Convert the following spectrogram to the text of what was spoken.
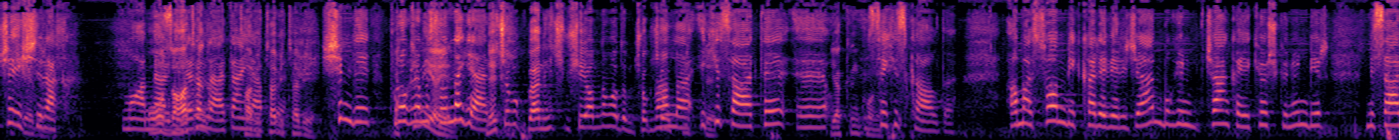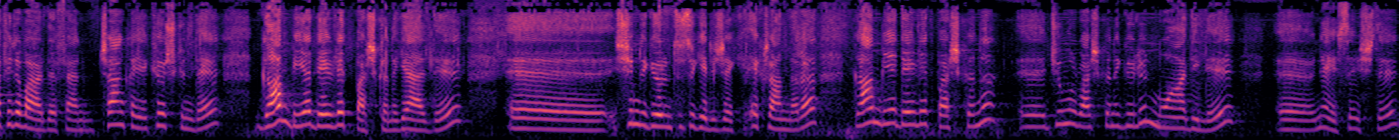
Suça bir şeye iştirak. dönüşecek. Muammer O zaten- zaten, tabii, yaptı. tabii, tabii. Şimdi programın sonuna geldik. Ne çabuk ben hiçbir şey anlamadım. Çok çabuk Valla bitti. iki saate e, Yakın konuştuk. 8 kaldı. Ama son bir kare vereceğim. Bugün Çankaya Köşkü'nün bir misafiri vardı efendim. Çankaya Köşkü'nde Gambiya Devlet Başkanı geldi. E, şimdi görüntüsü gelecek ekranlara. Gambiya Devlet Başkanı e, Cumhurbaşkanı Gül'ün muadili. E, neyse işte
